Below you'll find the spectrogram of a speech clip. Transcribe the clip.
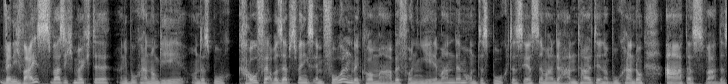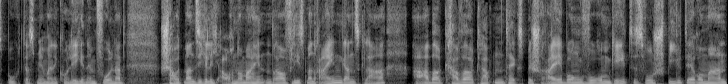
wenn ich weiß, was ich möchte, eine Buchhandlung gehe und das Buch kaufe, aber selbst wenn ich es empfohlen bekommen habe von jemandem und das Buch das erste Mal in der Hand halte in der Buchhandlung, ah, das war das Buch, das mir meine Kollegin empfohlen hat, schaut man sicherlich auch nochmal hinten drauf, liest man rein, ganz klar, aber Cover, Klappentext, Beschreibung, worum geht es, wo spielt der Roman,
